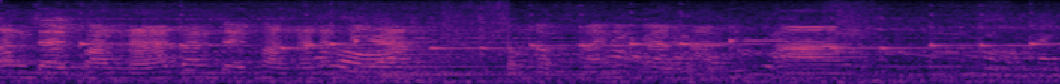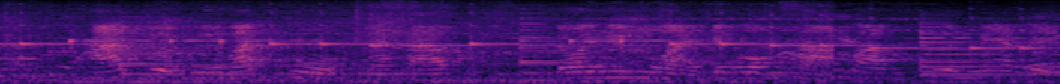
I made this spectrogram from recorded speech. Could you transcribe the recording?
ตั้งใจฟังนะตั้งใจฟังนะนักเรียนสำหรับใช้ในการหาทิศทาง หาจุดหรือวัตถุนะครับ โดยมีหน่วยเป็นองศาความคลื่นแม่เหล็ก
